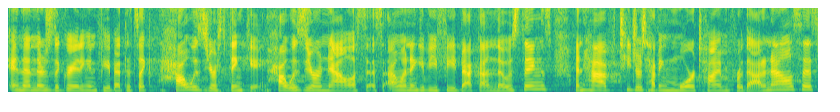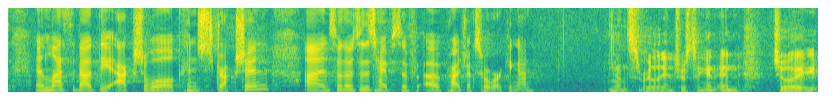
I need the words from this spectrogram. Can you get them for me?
And then there's the grading and feedback that's like, how was your thinking? How was your analysis? I want to give you feedback on those things and have teachers having more time for that analysis and less about the actual construction. Uh, and so those are the types of, of projects we're working on. That's really interesting. And, and Joy,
